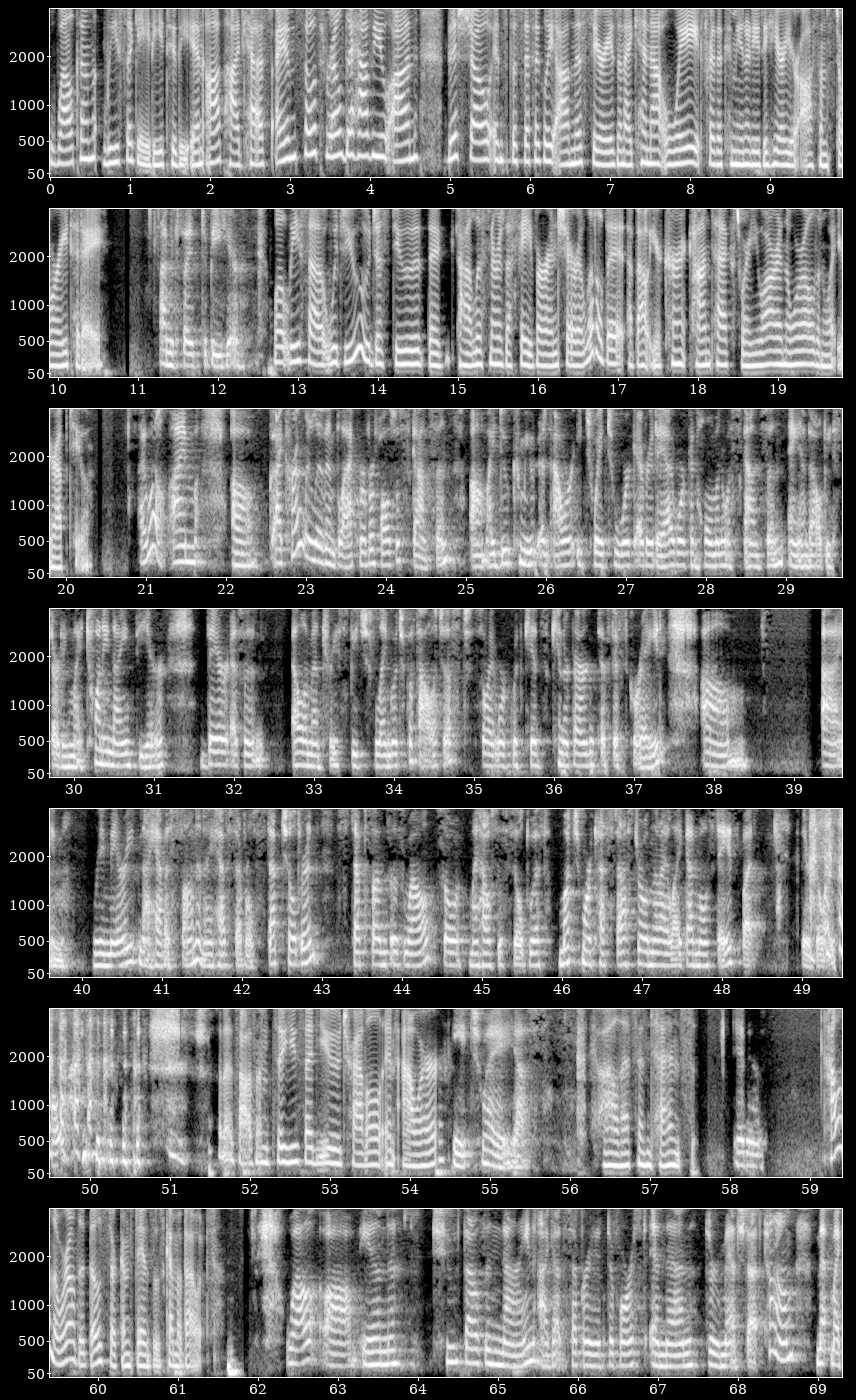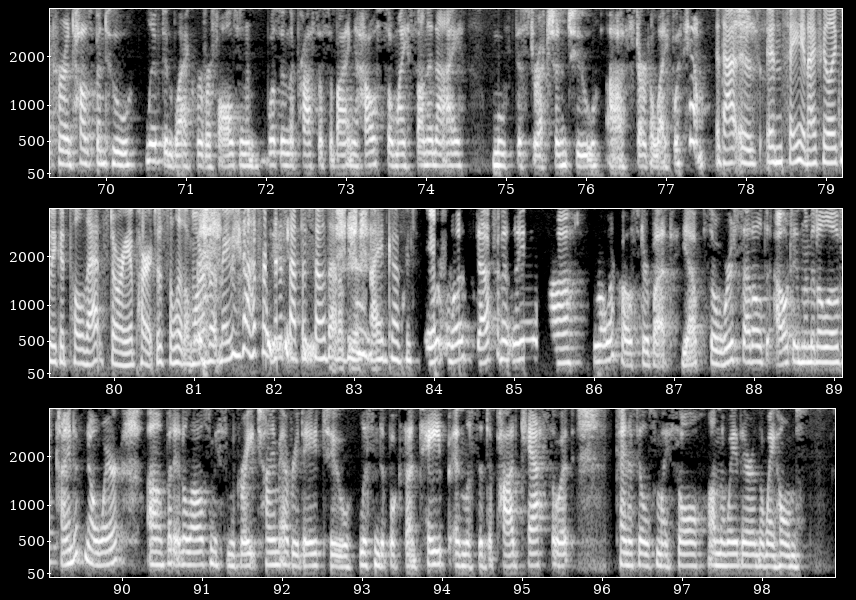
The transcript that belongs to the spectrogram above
Welcome, Lisa Gady, to the In Awe podcast. I am so thrilled to have you on this show and specifically on this series, and I cannot wait for the community to hear your awesome story today. I'm excited to be here. Well, Lisa, would you just do the uh, listeners a favor and share a little bit about your current context, where you are in the world, and what you're up to? I will. I'm. Uh, I currently live in Black River Falls, Wisconsin. Um, I do commute an hour each way to work every day. I work in Holmen, Wisconsin, and I'll be starting my 29th year there as an elementary speech language pathologist. So I work with kids kindergarten to fifth grade. Um, I'm remarried and I have a son and I have several stepchildren, stepsons as well. So my house is filled with much more testosterone than I like on most days, but they're delightful. that's awesome. So you said you travel an hour each way, yes. Wow, that's intense. It is. How in the world did those circumstances come about? Well, um, in 2009, I got separated, divorced, and then through Match.com, met my current husband who lived in Black River Falls and was in the process of buying a house. So my son and I moved this direction to uh, start a life with him. That is insane. I feel like we could pull that story apart just a little more, but maybe not for this episode. That'll be a side conversation. It was definitely a roller coaster, but yep. So we're settled out in the middle of kind of nowhere, uh, but it allows me some great time every day to listen to books on tape and listen to podcasts. So it kind of fills my soul on the way there and the way home.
